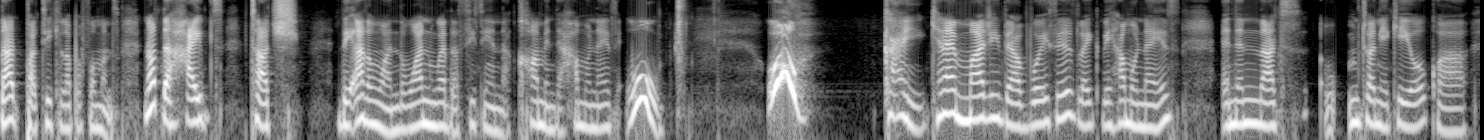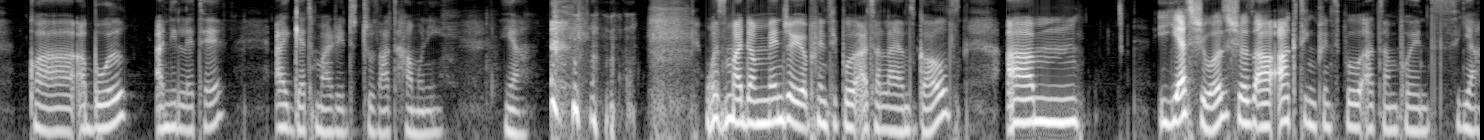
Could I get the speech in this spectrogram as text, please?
that particular performance. Not the hyped touch. The other one, the one where they're sitting and they're calm and they're harmonizing. Ooh. Ooh guy can i imagine their voices like they harmonize and then that mm, mtu aniekeo kwa kwa a anilete i get married to that harmony. Yeah. Was madam menjo your principal at alliance girls? Um yes she was. She was our acting principal at some point. Yeah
